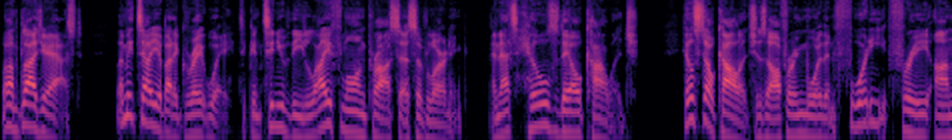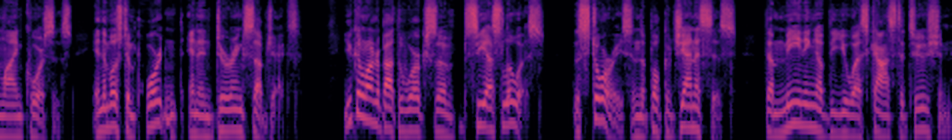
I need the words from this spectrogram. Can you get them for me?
Well, I'm glad you asked. Let me tell you about a great way to continue the lifelong process of learning, and that's Hillsdale College. Hillsdale College is offering more than 40 free online courses in the most important and enduring subjects. You can learn about the works of C.S. Lewis, the stories in the book of Genesis, the meaning of the U.S. Constitution,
